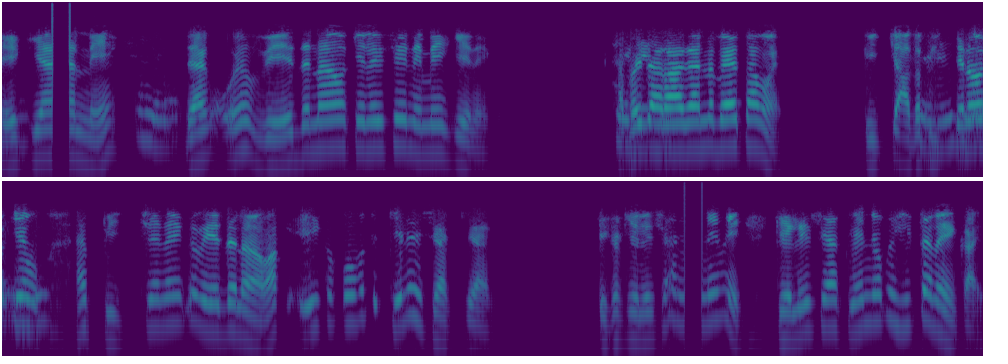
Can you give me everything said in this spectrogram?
ඒ කියන්නේ දැන් ඔය වේදනාව කෙලෙසේ නෙමෙයි කියන එක. හැබැයි දරා ගන්න බෑ තමයි පිච්ච අද පිච්චෙනවා කියමු. හැබැයි පිච්චෙන එක වේදනාවක්. ඒක කොහොමද කෙලෙසයක් කියන්නේ? ඒක කෙලෙසයක් නෙමෙයි. කෙලෙසයක් වෙන්නේ ඔක හිතන එකයි.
